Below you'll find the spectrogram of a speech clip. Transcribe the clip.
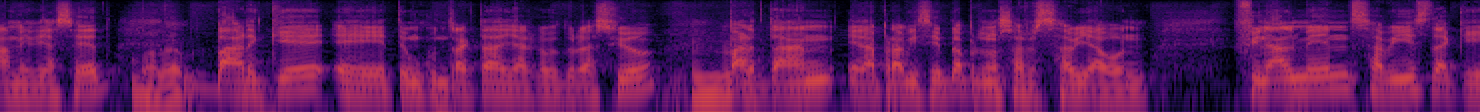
a Mediaset, Vale. perquè eh, té un contracte de llarga duració, mm -hmm. per tant, era previsible, però no se sabia on. Finalment s'ha vist que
